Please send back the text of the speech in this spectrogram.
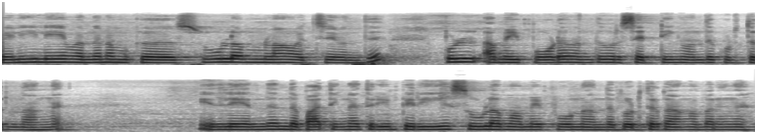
வெளியிலேயே வந்து நமக்கு சூளம்லாம் வச்சு வந்து புல் அமைப்போடு வந்து ஒரு செட்டிங் வந்து கொடுத்துருந்தாங்க. இதுலேருந்து இந்த பார்த்திங்கன்னா தெரியும் பெரிய சூளம் அமைப்பு ஒன்று அந்த கொடுத்துருக்காங்க பாருங்கள்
